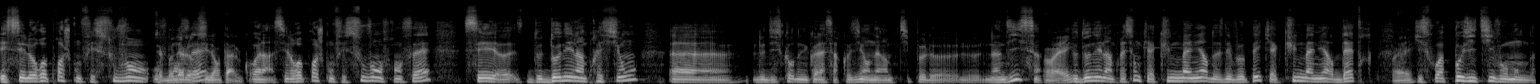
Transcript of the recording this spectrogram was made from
Et c'est le reproche qu'on fait souvent aux Français. C'est le modèle occidental. Quoi. Voilà, c'est le reproche qu'on fait souvent aux Français, c'est euh, de donner l'impression, euh, le discours de Nicolas Sarkozy en est un petit peu l'indice, de donner l'impression qu'il n'y a qu'une manière de se développer, qu'il n'y a qu'une manière d'être qui soit positive au monde.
